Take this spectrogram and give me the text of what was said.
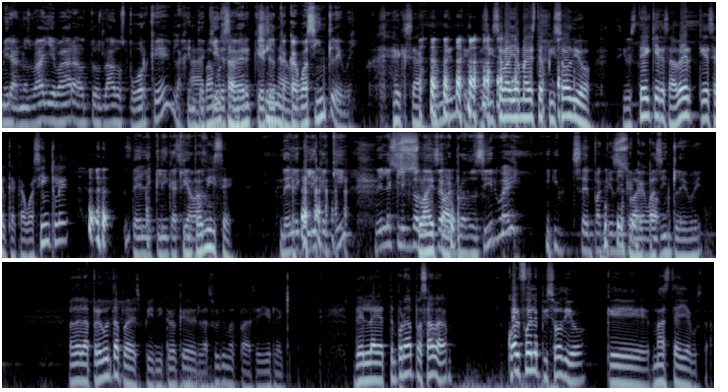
Mira, nos va a llevar a otros lados porque la gente Ah, vamos quiere saber qué es el cacahuacintle, güey. Exactamente. Así se va a llamar este episodio. Si usted quiere saber qué es el cacahuacincle, Dele clic aquí abajo. sintonice. Dele clic aquí. Dele clic donde dice reproducir, güey. Y sepa que es el cacahuacintle, güey. Bueno, la pregunta para Spin, y creo que las últimas para seguirle aquí. De la temporada pasada, ¿cuál fue el episodio que más te haya gustado?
